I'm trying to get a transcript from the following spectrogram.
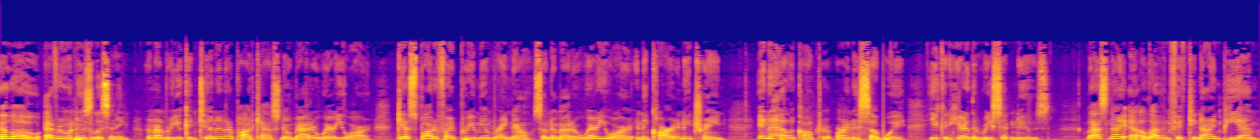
Hello, everyone who's listening. Remember, you can tune in our podcast no matter where you are. Get Spotify Premium right now, so no matter where you are in a car, in a train, in a helicopter, or in a subway, you can hear the recent news. Last night at 11:59 p.m.,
